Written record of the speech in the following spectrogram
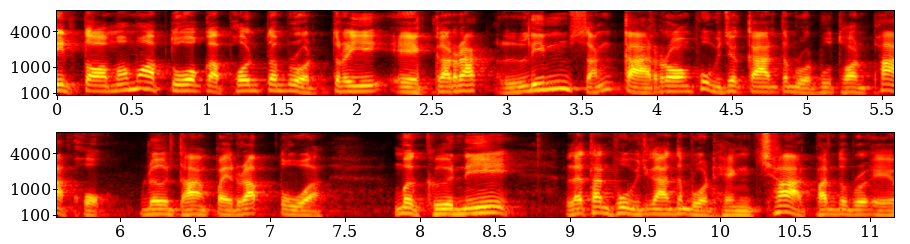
ติดต่อมามอบตัวกับพลตำรวจตรีเอกรักษ์ลิ้มสังการองผู้บัญชาการตำรวจภูธรภาค 6 เดินทางไปรับตัว เมื่อคืนนี้และท่านผู้บัญชาการตำรวจแห่งชาติพันตำรวจเอก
